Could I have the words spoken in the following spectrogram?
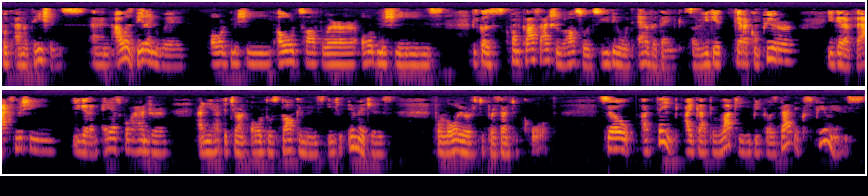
put annotations. And I was dealing with old machine, old software, old machines, because from class action lawsuits, you deal with everything. So you get, get a computer, you get a fax machine, you get an AS400, and you have to turn all those documents into images for lawyers to present to court. So I think I got lucky because that experience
